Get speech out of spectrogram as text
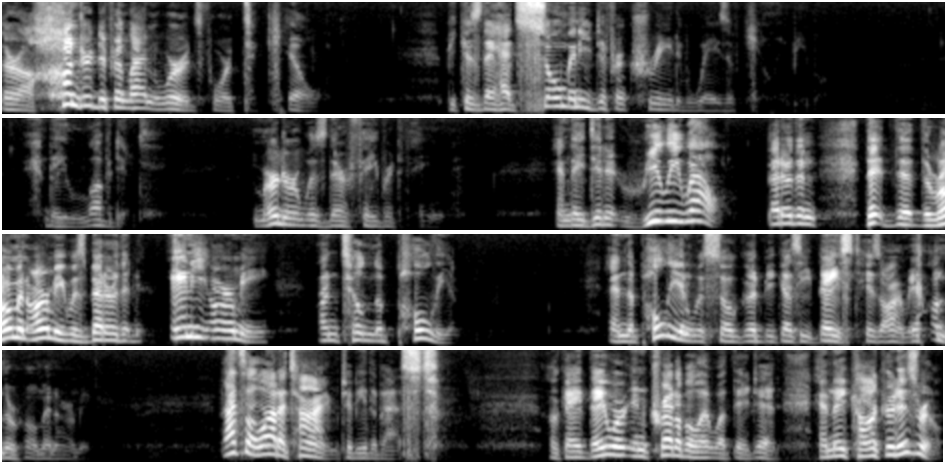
There are 100 different Latin words for to kill because they had so many different creative ways of killing people. And they loved it. Murder was their favorite thing. And they did it really well. Better than the, the, the Roman army was better than any army until Napoleon. And Napoleon was so good because he based his army on the Roman army. That's a lot of time to be the best. Okay, they were incredible at what they did. And they conquered Israel.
